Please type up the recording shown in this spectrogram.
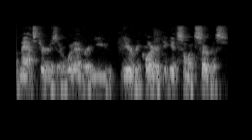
a master's or whatever, you, you're required to give so much service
